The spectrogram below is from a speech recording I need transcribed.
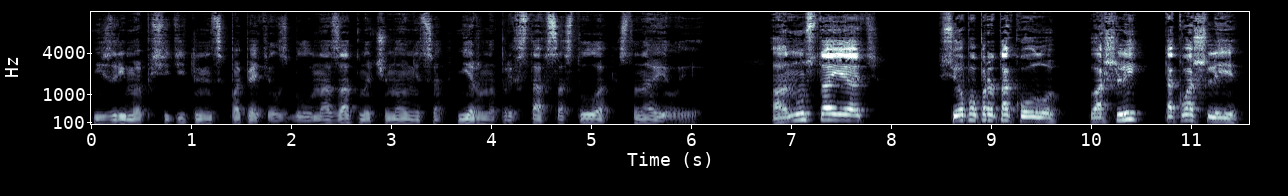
Незримая посетительница попятилась было назад, но чиновница, нервно привстав со стула, остановила ее. — А ну стоять! Все по протоколу. Вошли? Так вошли.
